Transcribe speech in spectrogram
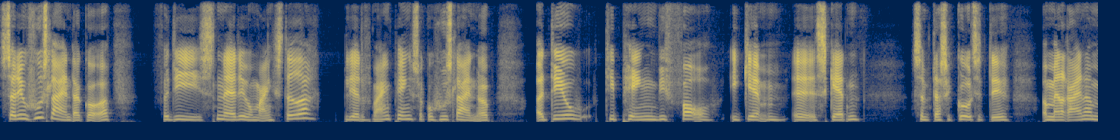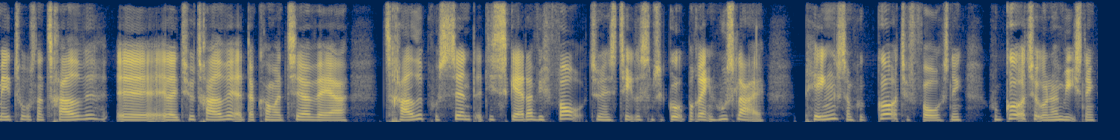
så er det jo huslejen, der går op. Fordi sådan er det jo mange steder. Bliver det for mange penge, så går huslejen op. Og det er jo de penge, vi får igennem øh, skatten, som der skal gå til det. Og man regner med i 2030, øh, eller i 2030, at der kommer til at være 30 procent af de skatter, vi får til universitetet, som skal gå på ren husleje, penge, som kunne gå til forskning, kunne gå til undervisning,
